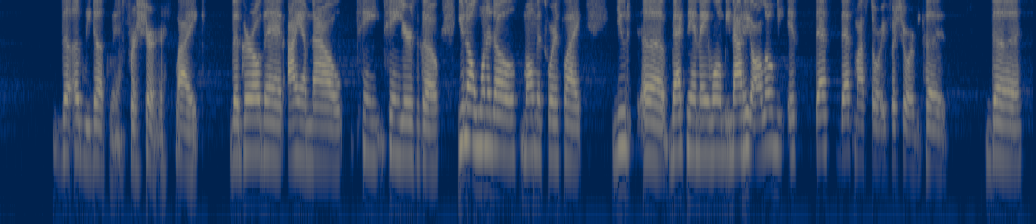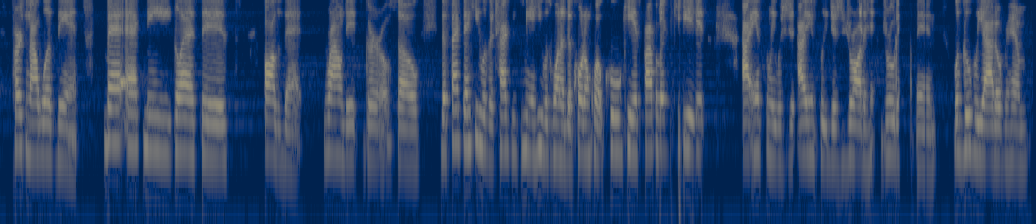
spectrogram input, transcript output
the ugly duckling for sure. Like the girl that I am now 10, 10 years ago. You know, one of those moments where it's like, you uh back then they want me, now they all owe me. It's that's that's my story for sure because the person I was then, bad acne, glasses, all of that rounded girl. So the fact that he was attracted to me and he was one of the quote unquote cool kids, popular kids, I instantly was I instantly just draw to him, drew to him and was googly eyed over him,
